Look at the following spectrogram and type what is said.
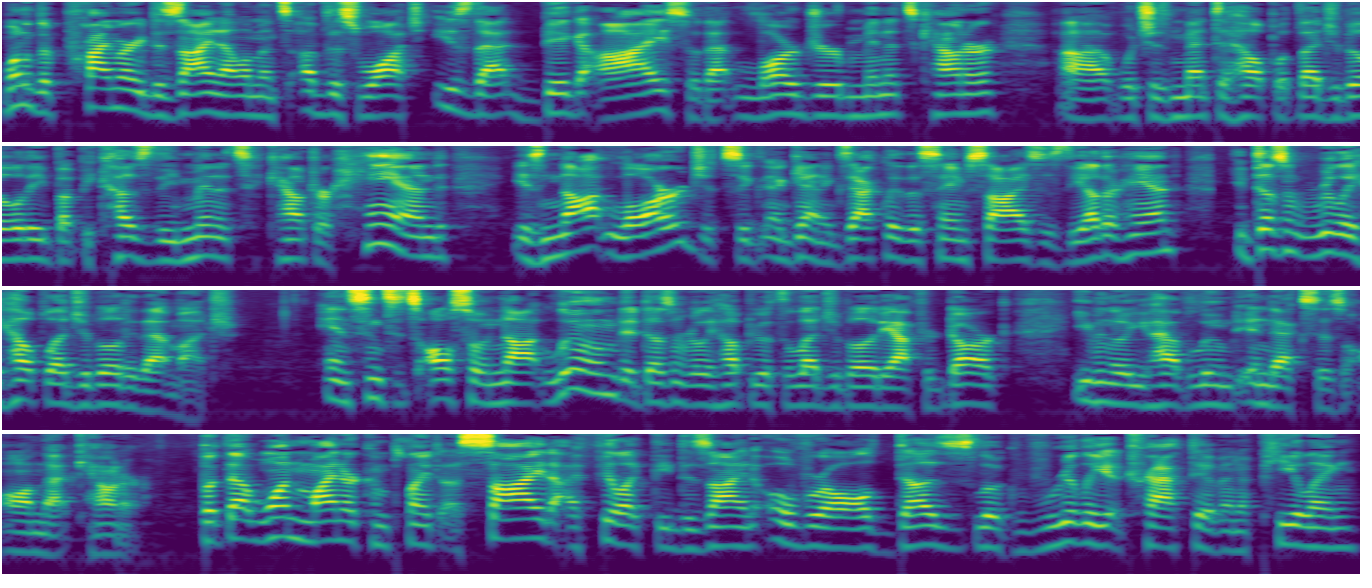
One of the primary design elements of this watch is that big eye, so that larger minutes counter, uh, which is meant to help with legibility. But because the minutes counter hand is not large, it's again exactly the same size as the other hand, it doesn't really help legibility that much. And since it's also not loomed, it doesn't really help you with the legibility after dark, even though you have loomed indexes on that counter. But that one minor complaint aside, I feel like the design overall does look really attractive and appealing.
